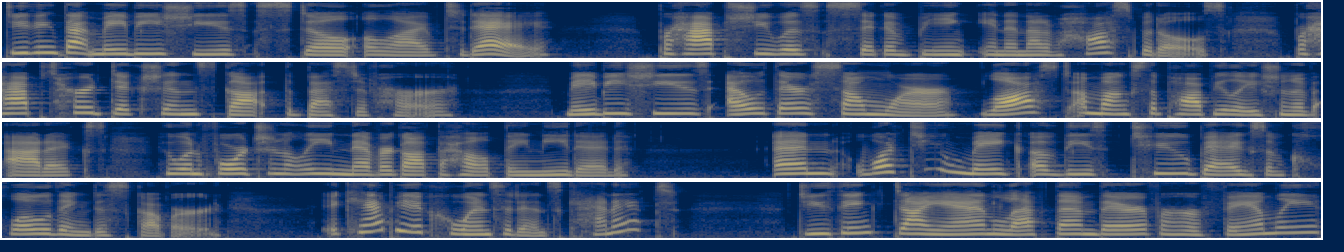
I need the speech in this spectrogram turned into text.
Do you think that maybe she's still alive today? Perhaps she was sick of being in and out of hospitals. Perhaps her addictions got the best of her. Maybe she's out there somewhere, lost amongst the population of addicts who unfortunately never got the help they needed. And what do you make of these two bags of clothing discovered? It can't be a coincidence, can it? Do you think Diane left them there for her family,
